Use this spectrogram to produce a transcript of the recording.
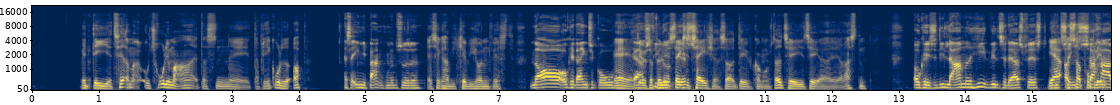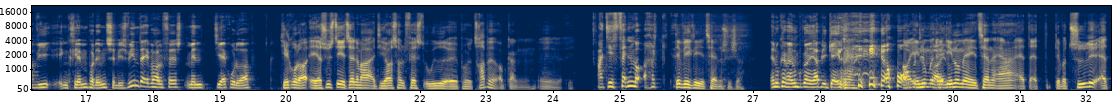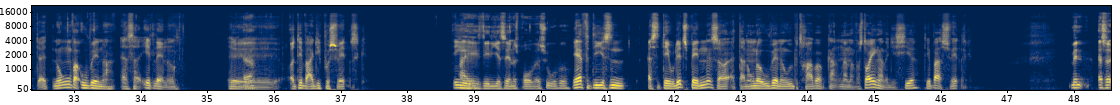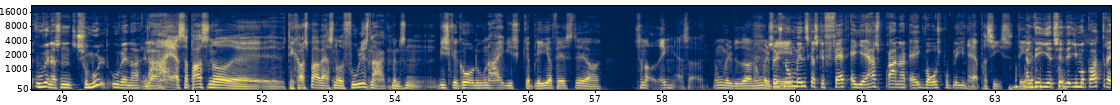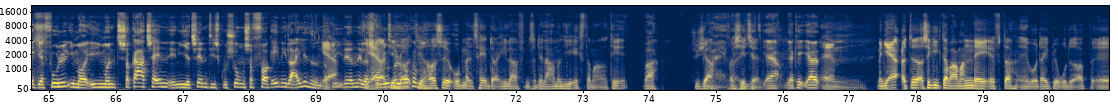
Men det irriterede mig utrolig meget, at der, sådan, øh, der blev ikke rullet op. Altså i banken, hvad betyder det? Ja, så kan vi, kan vi holde en fest. Nå, okay, der er ingen til gode. Ja, ja, det er jo fint selvfølgelig seks etager, så det kommer jo stadig til at irritere øh, resten. Okay, så de larmede helt vildt til deres fest. Ja, De og så så problem- har vi en klemme på dem til, hvis vi en dag vil holde fest, men de er ikke ryddet op. De har ikke op. Jeg synes, det irriterende var, at de også holdt fest ude øh, på trappeopgangen. Øh, Ej, det er fandme... Hold... det er virkelig irriterende, synes jeg. Ja, nu kan man, nu begynder jeg at blive gal. Ja. Og endnu, øh, endnu mere irriterende er, at, at det var tydeligt, at, at nogen var uvenner, altså et eller andet. Øh, Ja. Og det var de på svensk. Det, Ej, det er de irriterende sprog at være sur på. Ja, fordi sådan, altså, det er jo lidt spændende, så at der er nogen, der er uvenner ude på trappeopgangen, men man forstår ikke engang, hvad de siger. Det er bare svensk. Men altså, uvenner, sådan tumult uvenner? Eller? Nej, altså bare sådan noget, øh, det kan også bare være sådan noget fuglesnak, men sådan, vi skal gå nu, nej, vi skal blive og feste, og sådan noget, ikke? Altså, nogen vil videre, nogen vil Så hvis blive. nogle mennesker skal fat, at jeres brændert er ikke vores problem. Ja, præcis. Det Jamen, det er irriterende. I må godt drikke jer fuld. I må, I må sågar tage en, en irriterende diskussion, så fuck ind i lejligheden og blive den, eller ja, skal ud på lokummet. de havde også åben altandør hele aften, så det larmede lige ekstra meget. Det var, synes jeg, Ej, det irriterende. Ja, jeg kan, jeg, Øhm, men ja, og, det, og så gik der bare mange dage efter, øh, hvor der ikke blev ryddet op. Øh,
